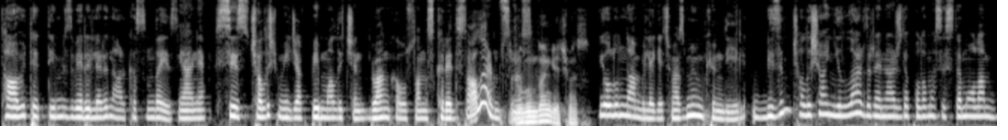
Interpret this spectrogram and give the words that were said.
Taahhüt ettiğimiz verilerin arkasındayız. Yani siz çalışmayacak bir mal için banka olsanız kredi sağlar mısınız? Yolundan geçmez. yolundan bile geçmez mümkün değil. Bizim çalışan yıllardır enerji depolama sistemi olan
